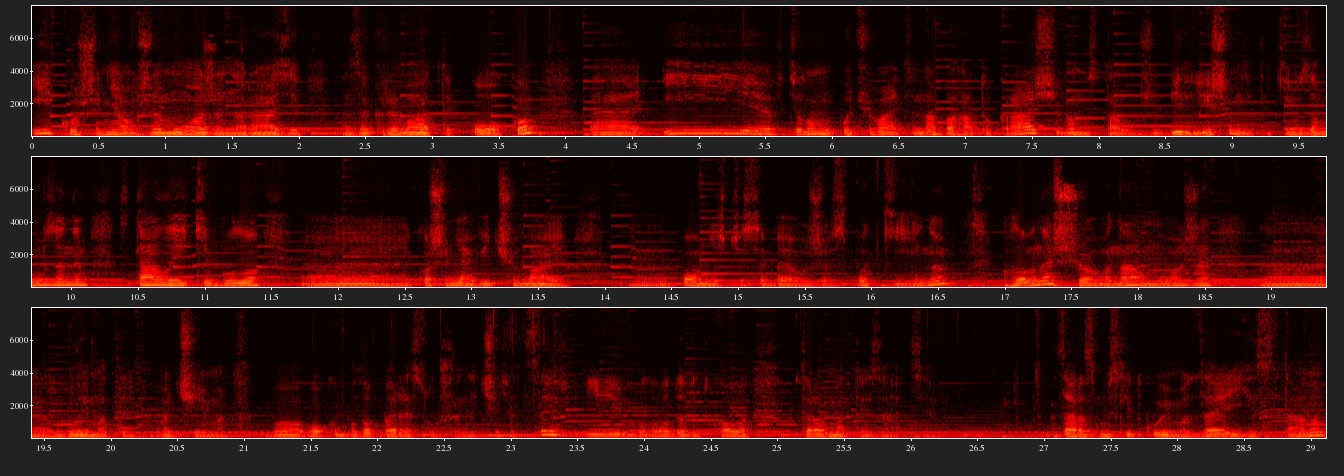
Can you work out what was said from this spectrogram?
І кошеня вже може наразі закривати око. І в цілому почувається набагато краще, воно стало вже білішим, не таким замурзаним стало, яке було. Кошеня відчуває повністю себе вже спокійно. Головне, що вона може е, блимати очима, бо око було пересушене через це і була додаткова травматизація. Зараз ми слідкуємо за її станом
